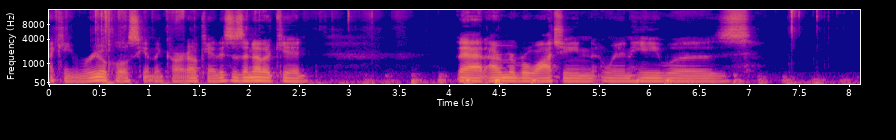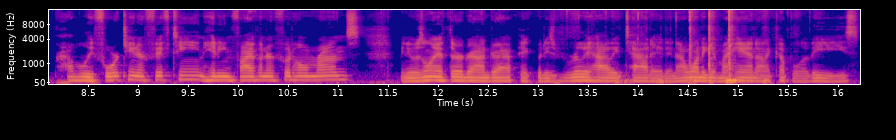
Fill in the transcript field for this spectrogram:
I came real close to getting the card. Okay, this is another kid that I remember watching when he was probably 14 or 15, hitting 500 foot home runs. I mean, he was only a third round draft pick, but he's really highly touted, and I want to get my hand on a couple of these.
